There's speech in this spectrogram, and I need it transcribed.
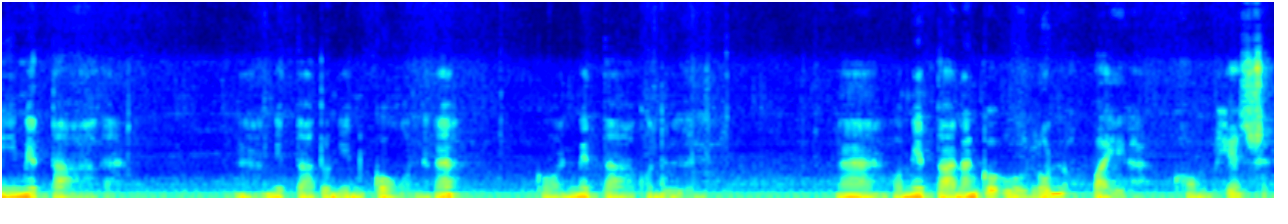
มีเมตตาค่ะเมตตาตนเองก่อนนะคะ ก่อนเมตตาคนอื่นอพอเมตตานั้นก็เอ่อล้นออกไปค่ะ compassion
